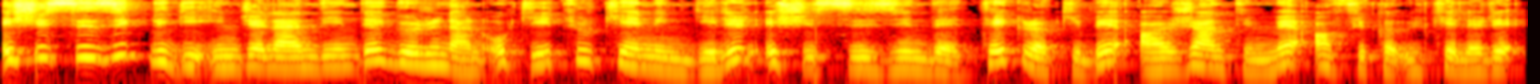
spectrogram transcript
Eşitsizlik Ligi incelendiğinde görünen o ki Türkiye'nin gelir eşitsizliğinde tek rakibi Arjantin ve Afrika ülkeleri.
